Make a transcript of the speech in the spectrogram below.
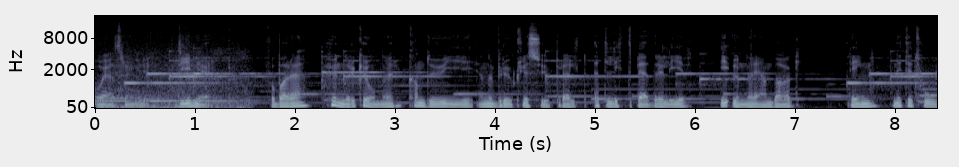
og jeg trenger din hjelp. For bare 100 kroner kan du gi en ubrukelig superhelt et litt bedre liv i under en dag. Ring 92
